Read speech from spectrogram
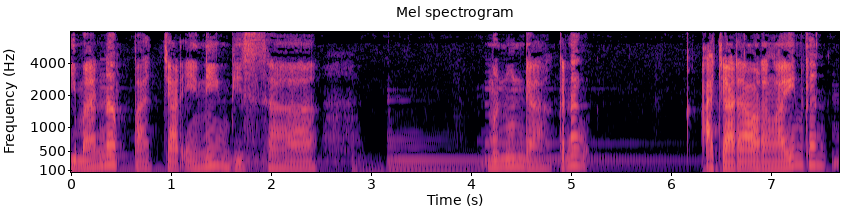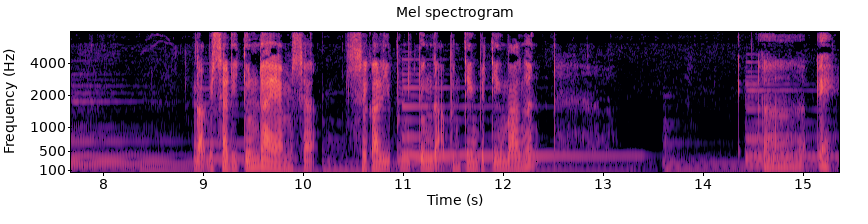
gimana pacar ini bisa menunda? Karena acara orang lain kan nggak bisa ditunda ya misal sekalipun itu nggak penting-penting banget uh, eh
